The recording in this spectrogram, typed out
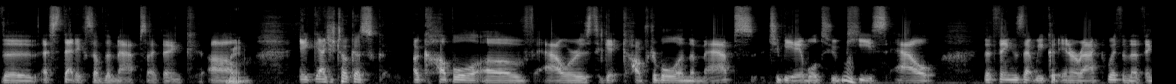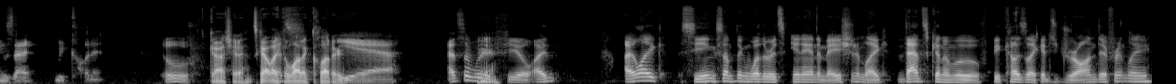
the aesthetics of the maps. I think um, Right. it actually took us a couple of hours to get comfortable in the maps to be able to Hmm. piece out the things that we could interact with and the things that we couldn't. Ooh, Gotcha. It's got like a lot of clutter. Yeah. that's a weird Yeah. feel. I I like seeing something whether it's in animation. I'm like, that's gonna move because like it's drawn differently.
